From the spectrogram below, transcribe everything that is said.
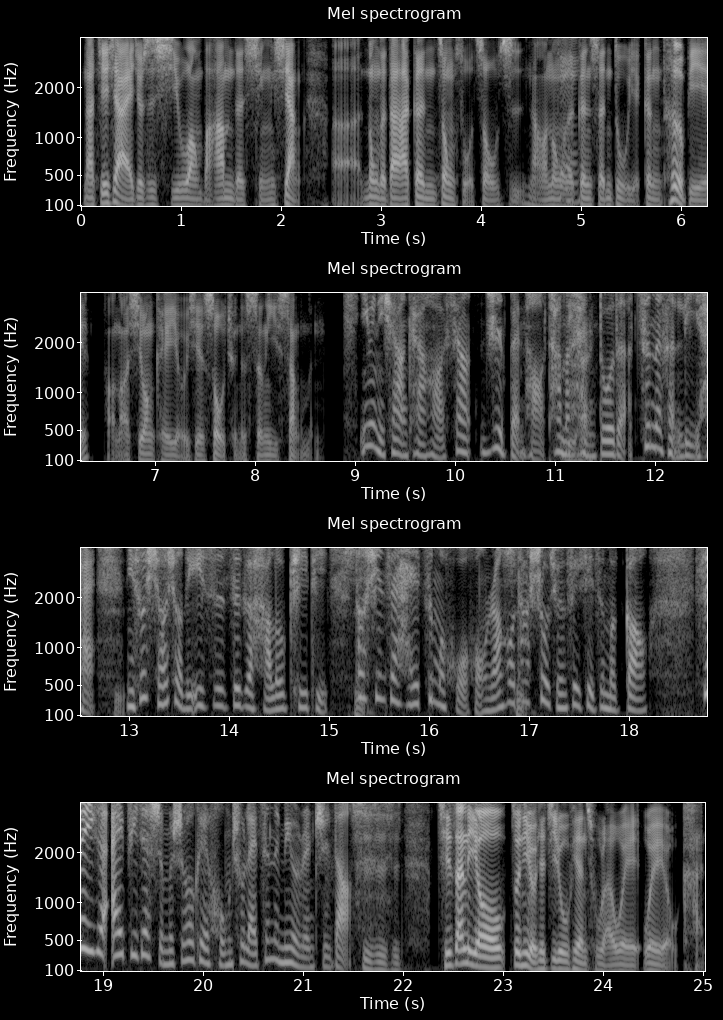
那接下来就是希望把他们的形象，呃，弄得大家更众所周知，然后弄得更深度也更特别。好，那希望可以有一些授权的生意上门。因为你想想看哈，像日本哈，他们很多的真的很厉害。你说小小的一只这个 Hello Kitty，到现在还这么火红，然后它授权费可以这么高，所以一个 IP 在什么时候可以红出来，真的没有人知道。是是是，其实三丽鸥最近有些纪录片出来，我也我也有看，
